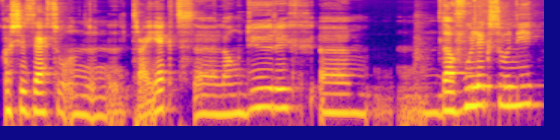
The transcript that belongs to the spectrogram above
als je zegt zo'n een, traject, uh, langdurig, um, dat voel ik zo niet.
